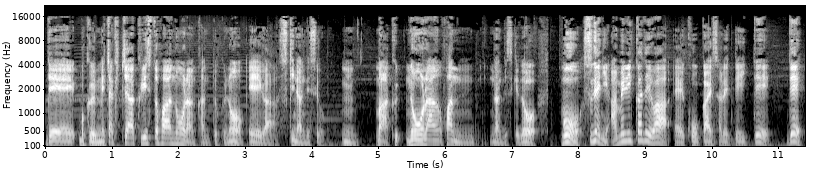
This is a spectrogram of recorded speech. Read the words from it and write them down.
で、僕めちゃくちゃクリストファー・ノーラン監督の映画好きなんですよ。うん。まあ、ノーランファンなんですけど、もうすでにアメリカでは、えー、公開されていて、で、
